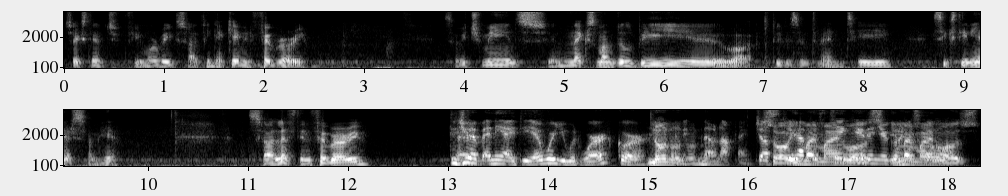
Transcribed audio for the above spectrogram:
So extend a few more weeks. So I think I came in February. So which means next month will be uh, what 2020, 16 years I'm here. So I left in February. Did you have any idea where you would work, or No, no, any- no, no, no. nothing. Just so you in have my mind was and you're in going my mind was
